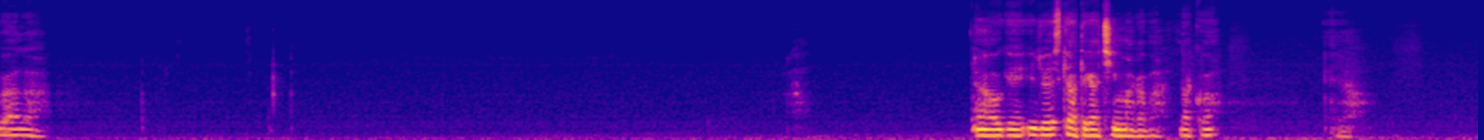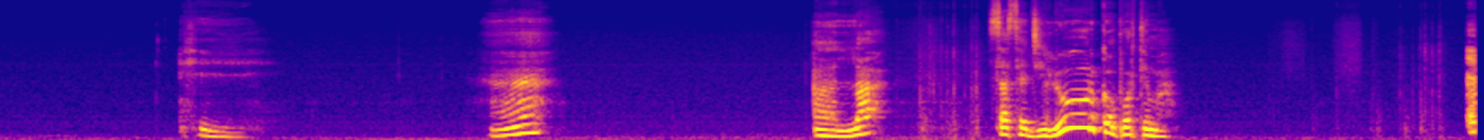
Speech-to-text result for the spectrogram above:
Vai lá. Ah, ok. Yo já que te cachín más capaz, Hein? Ah là, ça c'est du lourd comportement. Ee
